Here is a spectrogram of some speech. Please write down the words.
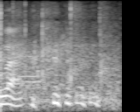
Yeah. Got all that.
